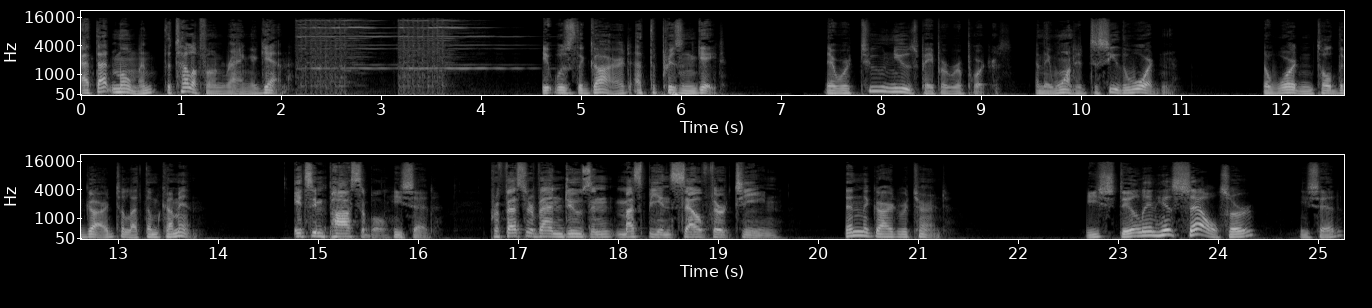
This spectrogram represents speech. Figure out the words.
At that moment, the telephone rang again. It was the guard at the prison gate. There were two newspaper reporters, and they wanted to see the warden. The warden told the guard to let them come in. It's impossible, he said. Professor Van Dusen must be in cell 13. Then the guard returned. He's still in his cell, sir, he said.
